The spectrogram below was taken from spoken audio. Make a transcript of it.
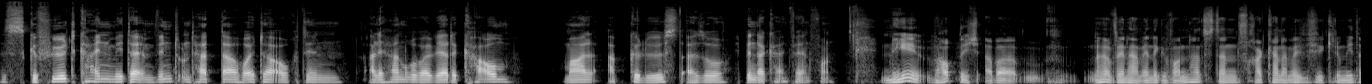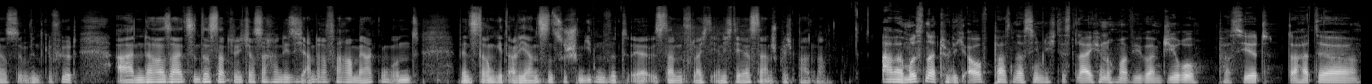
ist gefühlt keinen Meter im Wind und hat da heute auch den Alejandro Valverde kaum mal abgelöst. Also ich bin da kein Fan von. Nee, überhaupt nicht. Aber na, wenn er am Ende gewonnen hat, dann fragt keiner mehr, wie viele Kilometer hast du im Wind geführt. Andererseits sind das natürlich auch Sachen, die sich andere Fahrer merken. Und wenn es darum geht, Allianzen zu schmieden, wird er ist dann vielleicht eher nicht der erste Ansprechpartner. Aber muss natürlich aufpassen, dass ihm nicht das gleiche nochmal wie beim Giro passiert. Da hat er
